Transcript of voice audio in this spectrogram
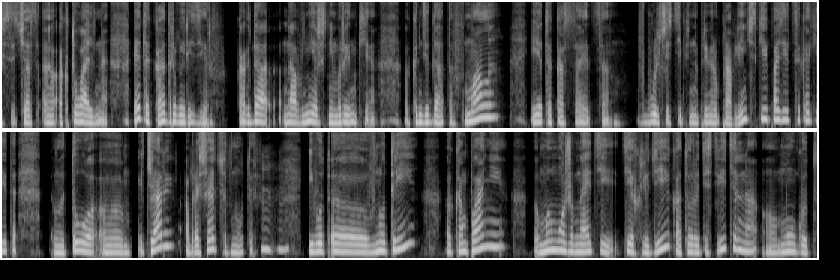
сейчас э, актуальная, это кадровый резерв. Когда на внешнем рынке кандидатов мало, и это касается в большей степени, например, управленческие позиции какие-то, э, то э, HR обращаются внутрь. Угу. И вот э, внутри э, компании мы можем найти тех людей, которые действительно могут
